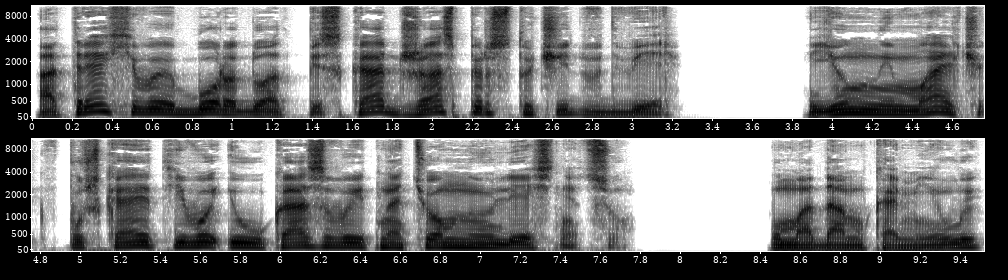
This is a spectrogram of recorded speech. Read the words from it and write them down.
Отряхивая бороду от песка, Джаспер стучит в дверь. Юный мальчик впускает его и указывает на темную лестницу. У мадам Камилы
